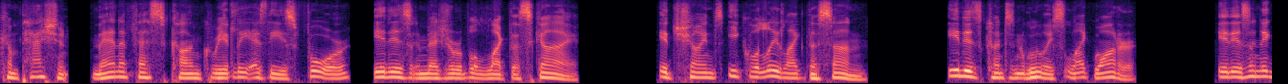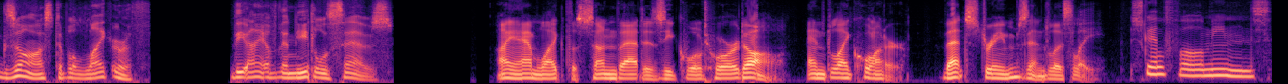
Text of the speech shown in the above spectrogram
compassion, manifests concretely as these four it is immeasurable like the sky. It shines equally like the sun. It is continuous like water. It is inexhaustible like earth. The eye of the needle says, I am like the sun that is equal toward all, and like water that streams endlessly. Skillful means.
